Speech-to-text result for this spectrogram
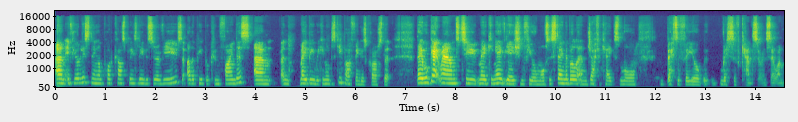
Um, if you're listening on podcast, please leave us a review so other people can find us. Um, and maybe we can all just keep our fingers crossed that they will get round to making aviation fuel more sustainable and Jaffa cakes more better for your risks of cancer and so on.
